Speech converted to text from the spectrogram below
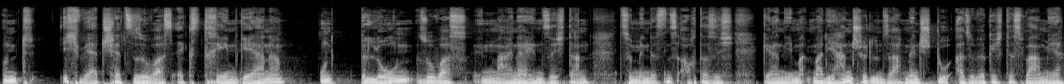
und ich wertschätze sowas extrem gerne belohne sowas in meiner Hinsicht dann zumindestens auch, dass ich gerne jemand mal die Hand schüttel und sage, Mensch, du, also wirklich, das war mir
